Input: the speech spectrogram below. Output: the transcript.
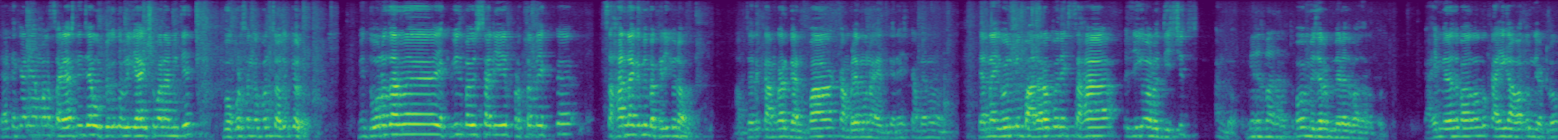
त्या ठिकाणी आम्हाला सगळ्यांनी ज्या उपयुक्त होईल या हिशोबाने आम्ही ते बोकड संगोपन चालू केलो. मी दोन हजार एकवीस बावीस साली प्रथम एक सहा नाग मी बकरी घेऊन आलो. आमच्या इथे कामगार गणपा कांबळे म्हणून आहेत गणेश कांबळे म्हणून. त्यांना घेऊन मी बाजारातून एक सहा पिल्ली घेऊन आलो दिशीच आणलो. मिरज बाजारात हो मिरज मिरज बाजारातून. काही मिरज बाजारातून काही गावातून घेतलो.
